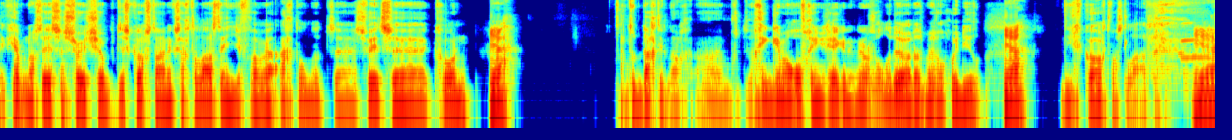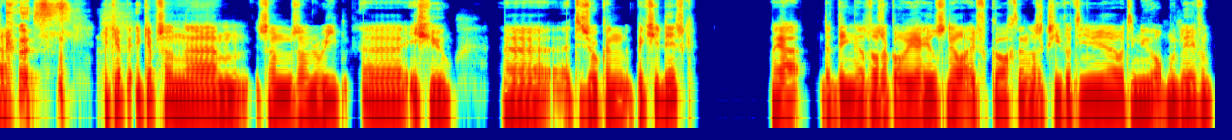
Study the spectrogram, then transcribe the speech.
ik heb nog steeds een shirtje op Discord staan. Ik zag de laatste eentje voor eh, 800 eh, Zweedse kroon. Ja, Toen dacht ik nog, ah, ging ik in mijn hoofd ging ik rekenen. Dat was 100 euro, dat is best wel een goede deal. ja, Niet gekocht, was te laat. ja. Ik heb, ik heb zo'n ehm, zo'n zo'n reissue. Eh het is ook een picture disc. Maar ja, dat ding dat was ook alweer heel snel uitverkocht. En als ik zie wat hij wat hij nu op moet leveren.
